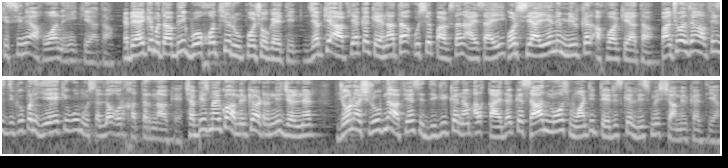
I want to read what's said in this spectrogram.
किसी ने अगवा नहीं किया था। एफबीआई के मुताबिक वो खुद ही रूपोश हो गई थी, जबकि आफिया का कहना था, उसे पाकिस्तान आई और सी ने मिलकर अगवा किया था। पांचवा इल्ज़ाम आफिया सिद्दीकी ऊपर यह है की वो मुसल्ला और खतरनाक है। छब्बीस मई को अमेरिकी अटर्नी जनरल जॉन अशरूफ ने आफिया सिद्दीकी का नाम अलकायदा के साथ मोस्ट वांटेड टेरिस के लिस्ट में शामिल कर दिया।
